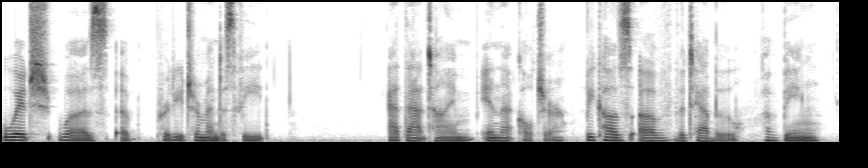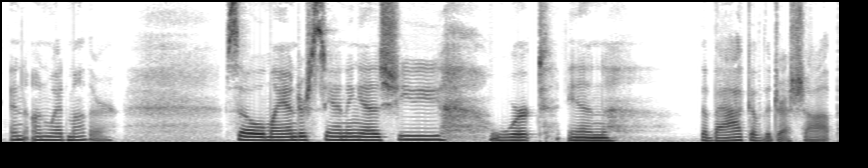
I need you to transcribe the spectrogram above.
which was a pretty tremendous feat at that time in that culture because of the taboo of being an unwed mother. So, my understanding is she worked in the back of the dress shop.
